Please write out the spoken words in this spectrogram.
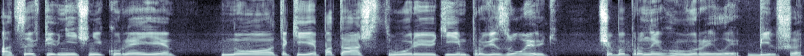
А це в Північній Кореї ну, такий епатаж створюють і імпровізують, щоб про них говорили більше.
